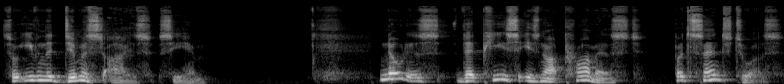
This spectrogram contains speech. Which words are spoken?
so even the dimmest eyes see him. Notice that peace is not promised, but sent to us.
